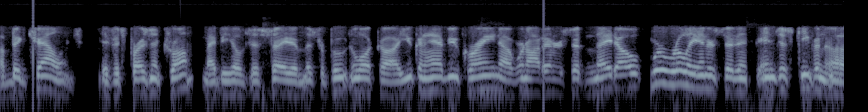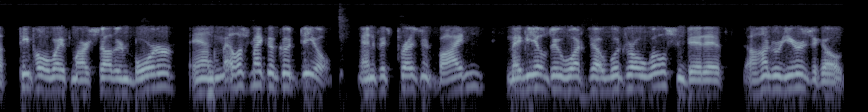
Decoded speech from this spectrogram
a big challenge. If it's President Trump, maybe he'll just say to Mr. Putin, look, uh, you can have Ukraine. Uh, we're not interested in NATO. We're really interested in, in just keeping uh, people away from our southern border, and let's make a good deal. And if it's President Biden, maybe he'll do what uh, Woodrow Wilson did a 100 years ago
